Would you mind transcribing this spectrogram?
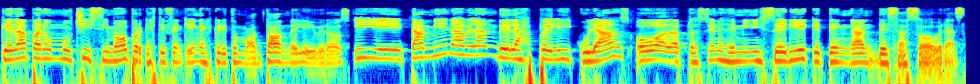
que da para un muchísimo, porque Stephen King ha escrito un montón de libros. Y también hablan de las películas o adaptaciones de miniserie que tengan de esas obras.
